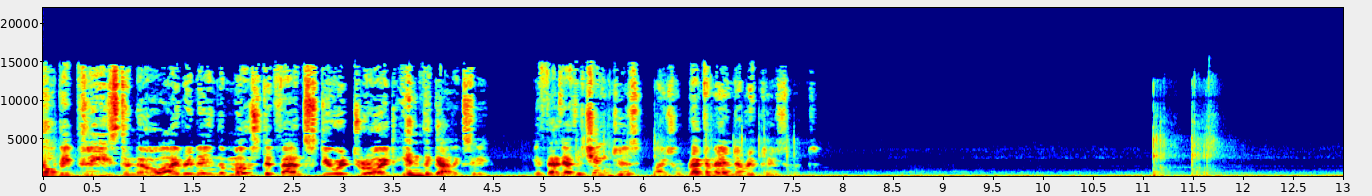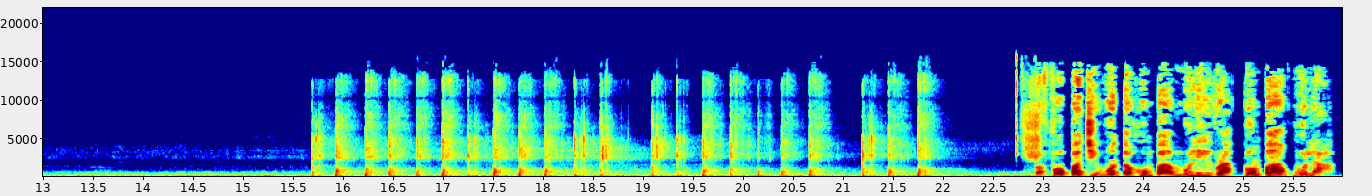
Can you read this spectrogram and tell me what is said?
You'll be pleased to know I remain the most advanced steward droid in the galaxy. If that ever changes, I shall recommend a replacement. Vafopa jiwonta humpa muli rapumpa wula.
